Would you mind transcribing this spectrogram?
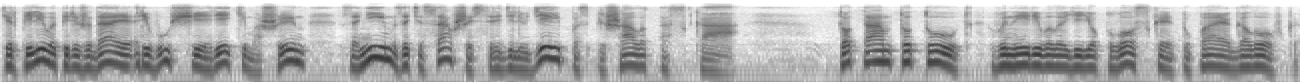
терпеливо пережидая ревущие реки машин, за ним, затесавшись среди людей, поспешала тоска. То там, то тут выныривала ее плоская, тупая головка.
